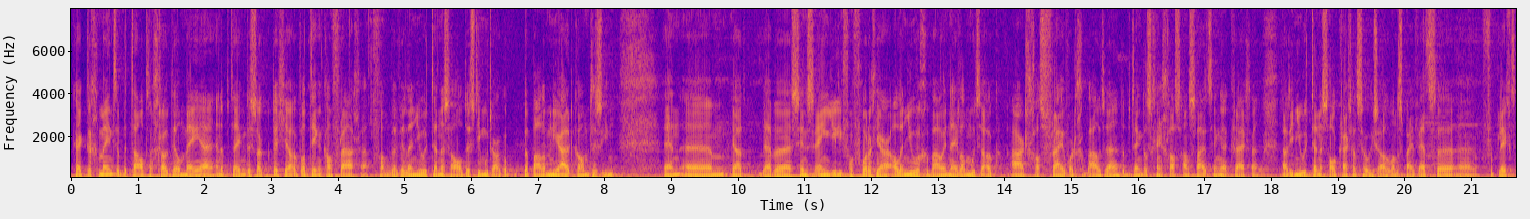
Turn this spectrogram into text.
kijk, de gemeente betaalt een groot deel mee. Hè, en dat betekent dus ook dat je ook wat dingen kan vragen. Van we willen een nieuwe tennishal, dus die moet er ook op een bepaalde manier uitkomen te zien. En ehm, ja, we hebben sinds 1 juli van vorig jaar alle nieuwe gebouwen in Nederland moeten ook aardgasvrij worden gebouwd. Hè? Dat betekent dat ze geen gasaansluitingen krijgen. Nou, die nieuwe tennishal krijgt dat sowieso, want dat is bij wet eh, eh, verplicht.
